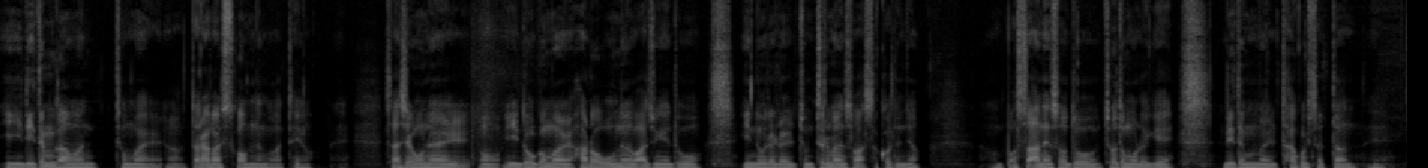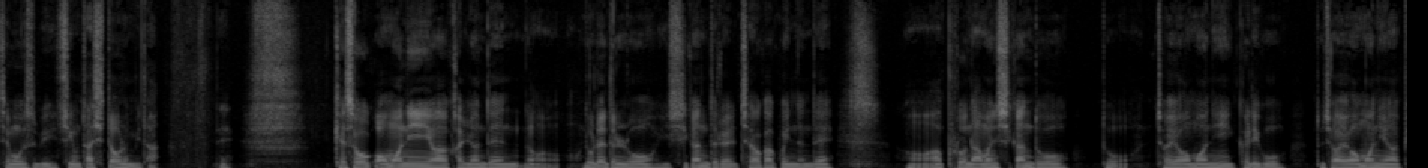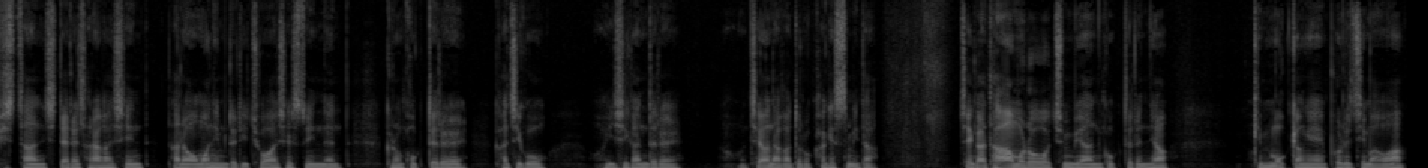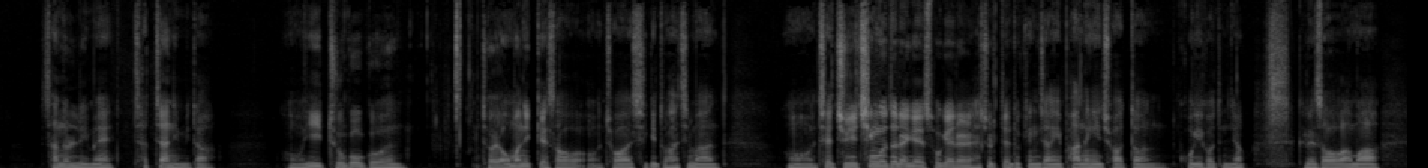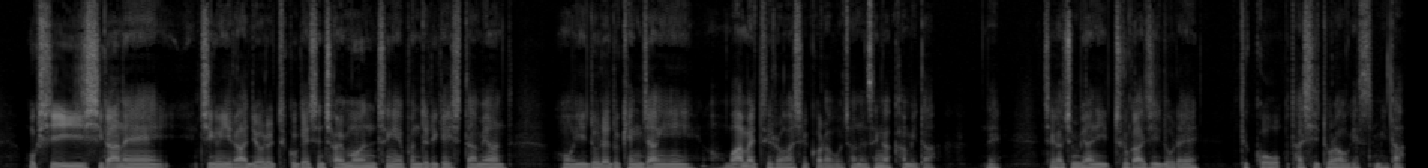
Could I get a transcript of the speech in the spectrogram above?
이 리듬감은 정말 어, 따라갈 수가 없는 것 같아요. 네. 사실 오늘 어, 이 녹음을 하러 오는 와중에도 이 노래를 좀 들으면서 왔었거든요. 어, 버스 안에서도 저도 모르게 리듬을 타고 있었던 예, 제 모습이 지금 다시 떠오릅니다. 네. 계속 어머니와 관련된 어, 노래들로 이 시간들을 채워가고 있는데 어, 앞으로 남은 시간도 또 저희 어머니 그리고 또 저희 어머니와 비슷한 시대를 살아가신 다른 어머님들이 좋아하실 수 있는 그런 곡들을 가지고 어, 이 시간들을 어, 채워나가도록 하겠습니다. 제가 다음으로 준비한 곡들은요. 김목경의 부르지마와 산울림의 찻잔입니다. 어, 이두 곡은 저희 어머니께서 좋아하시기도 하지만 어, 제 주위 친구들에게 소개를 해줄 때도 굉장히 반응이 좋았던 곡이거든요. 그래서 아마 혹시 이 시간에 지금 이 라디오를 듣고 계신 젊은 층의 분들이 계시다면 어, 이 노래도 굉장히 마음에 들어 하실 거라고 저는 생각합니다. 제가 준비한 이 두 가지 노래 듣고 다시 돌아오겠습니다.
